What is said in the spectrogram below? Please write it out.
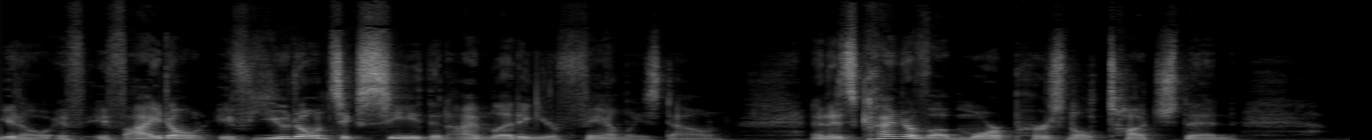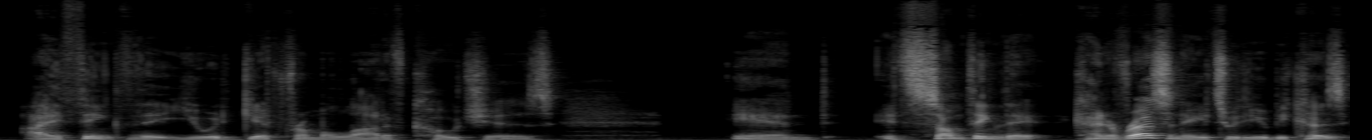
you know, if if I don't, if you don't succeed, then I'm letting your families down, and it's kind of a more personal touch than I think that you would get from a lot of coaches. And it's something that kind of resonates with you because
